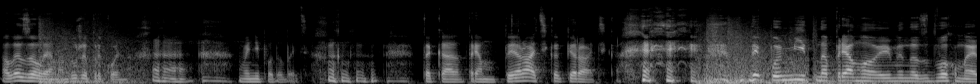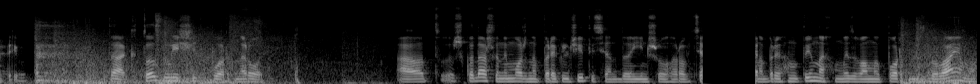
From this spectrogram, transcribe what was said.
Але зелена, дуже прикольна. Мені подобається. Така прям піратська-піратська. Непомітна прямо іменно з двох метрів. Так, хто знищить порт, народ? А от шкода, що не можна переключитися до іншого гравця. На бригантинах ми з вами порт не здолаємо.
